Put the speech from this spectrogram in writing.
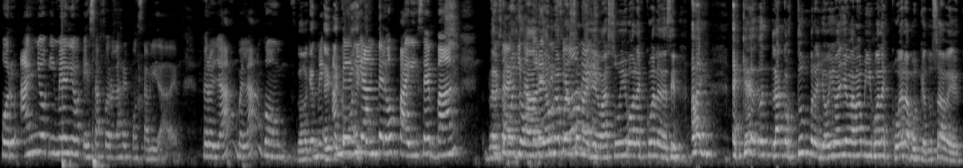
Por año y medio esas fueron las responsabilidades. Pero ya, ¿verdad? Con, Como que- me- es- es como- mediante los países van. Pero es como todavía una persona llevar a su hijo a la escuela y decir, ay, es que la costumbre, yo iba a llevar a mi hijo a la escuela porque tú sabes,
